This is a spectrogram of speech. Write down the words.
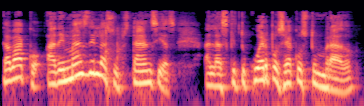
tabaco? Además de las sustancias a las que tu cuerpo se ha acostumbrado,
